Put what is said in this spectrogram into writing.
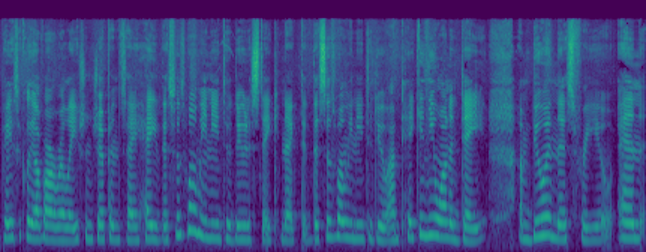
basically of our relationship and say, "Hey, this is what we need to do to stay connected. This is what we need to do. I'm taking you on a date. I'm doing this for you." And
